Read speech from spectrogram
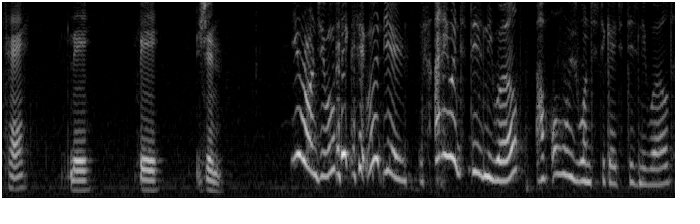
Te television. You were on Jim'll Fix It, won't you? And he went to Disney World. I've always wanted to go to Disney World. Do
